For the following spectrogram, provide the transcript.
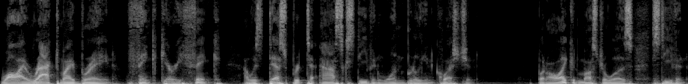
while I racked my brain. Think, Gary, think. I was desperate to ask Steven one brilliant question. But all I could muster was, Steven,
